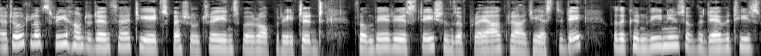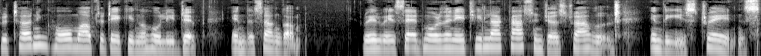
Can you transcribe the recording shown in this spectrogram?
A total of 338 special trains were operated from various stations of Prayagraj yesterday for the convenience of the devotees returning home after taking a holy dip in the Sangam. Railway said more than 18 lakh passengers travelled in these trains.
